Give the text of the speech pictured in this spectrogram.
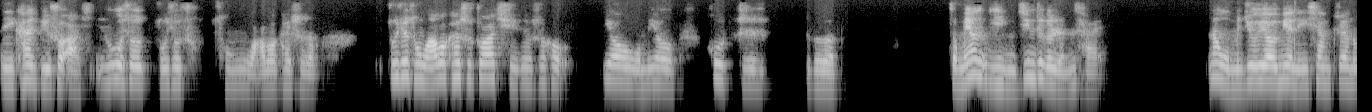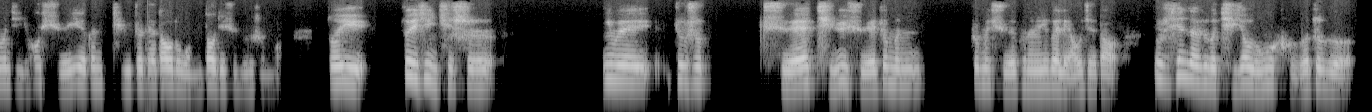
你看，比如说啊，如果说足球从从娃娃开始的，足球从娃娃开始抓起的时候，要我们要后置这个怎么样引进这个人才，那我们就要面临像这样的问题，以后学业跟体育这条道路，我们到底选择什么？所以最近其实因为就是学体育学这门这门学，可能应该了解到，就是现在这个体教融合这个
